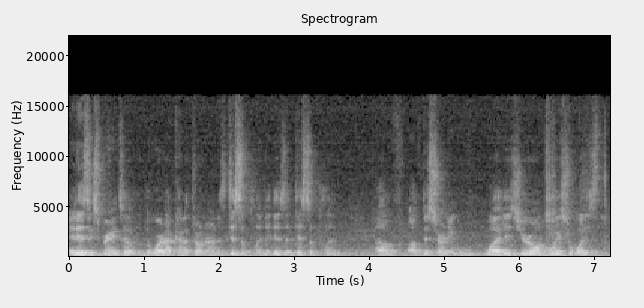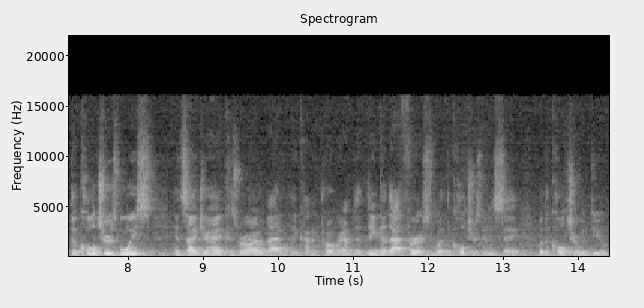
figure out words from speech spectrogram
it is experience. Um, the word I've kind of thrown around is discipline. It is a discipline of, of discerning what is your own voice or what is the culture's voice inside your head because we're automatically kind of programmed to think of that first, what the culture is going to say, what the culture would do.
